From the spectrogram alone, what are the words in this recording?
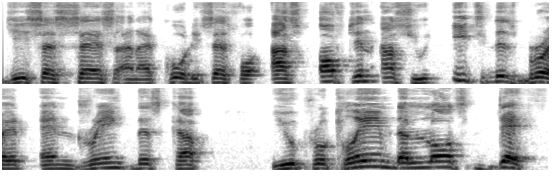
Jesus says, and I quote, it says, For as often as you eat this bread and drink this cup, you proclaim the Lord's death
